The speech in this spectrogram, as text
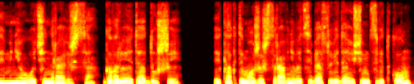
«Ты мне очень нравишься, говорю это от души. И как ты можешь сравнивать себя с увядающим цветком,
